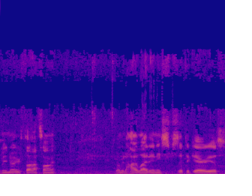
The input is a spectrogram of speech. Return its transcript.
Let me know your thoughts on it. Want me to highlight any specific areas?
